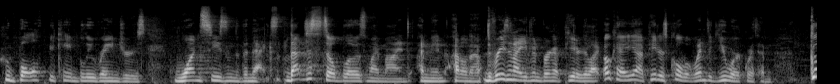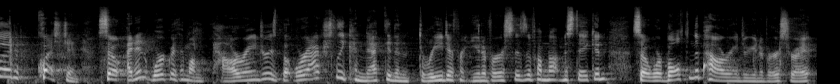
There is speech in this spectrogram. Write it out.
who both became Blue Rangers one season to the next. That just still blows my mind. I mean, I don't know. The reason I even bring up Peter, you're like, okay, yeah, Peter's cool, but when did you work with him? Good question. So I didn't work with him on Power Rangers, but we're actually connected in three different universes, if I'm not mistaken. So we're both in the Power Ranger universe, right?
